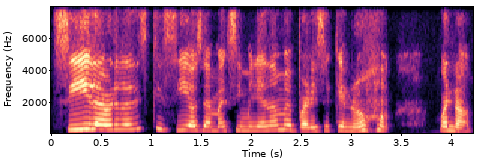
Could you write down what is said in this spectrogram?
Sí, la verdad es que sí, o sea, Maximiliano me parece que no, bueno,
